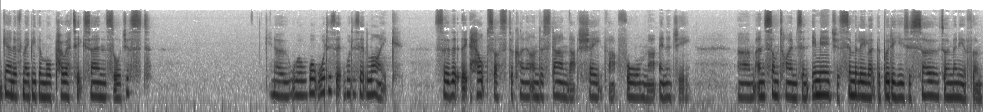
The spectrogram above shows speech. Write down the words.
again if maybe the more poetic sense or just you know well what what is it what is it like so that it helps us to kind of understand that shape, that form, that energy. Um, and sometimes an image, a simile like the Buddha uses so, so many of them,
